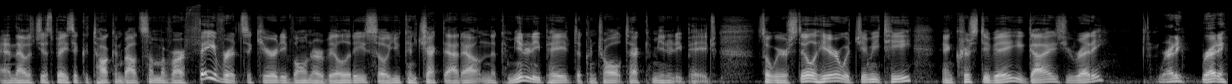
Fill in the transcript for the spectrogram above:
and that was just basically talking about some of our favorite security vulnerabilities. So you can check that out in the community page, the Control Alt Tech community page. So we're still here with Jimmy T and Chris Dubé. You guys, you ready? Ready? Ready.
